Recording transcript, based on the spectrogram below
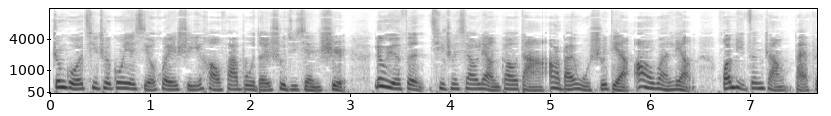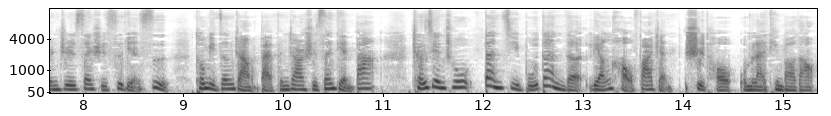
中国汽车工业协会十一号发布的数据显示，六月份汽车销量高达二百五十点二万辆，环比增长百分之三十四点四，同比增长百分之二十三点八，呈现出淡季不淡的良好发展势头。我们来听报道。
